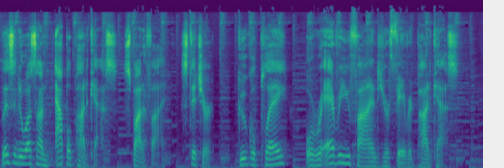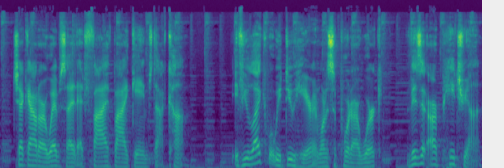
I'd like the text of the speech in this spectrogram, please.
Listen to us on Apple Podcasts, Spotify, Stitcher, Google Play, or wherever you find your favorite podcasts check out our website at 5bygames.com. If you like what we do here and want to support our work, visit our Patreon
